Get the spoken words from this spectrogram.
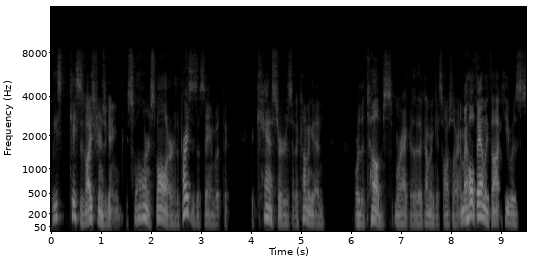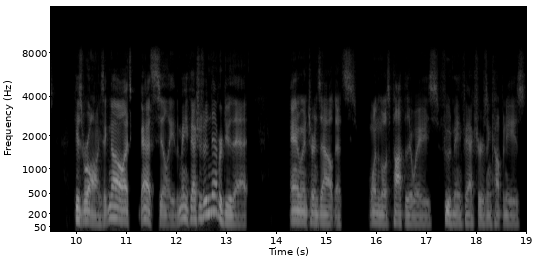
these cases of ice creams are getting smaller and smaller. The price is the same, but the the canisters that are coming in, or the tubs, more accurately, they're coming and get smaller. And my whole family thought he was he's wrong. He's like, no, that's that's silly. The manufacturers would never do that. And when it turns out that's one of the most popular ways food manufacturers and companies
